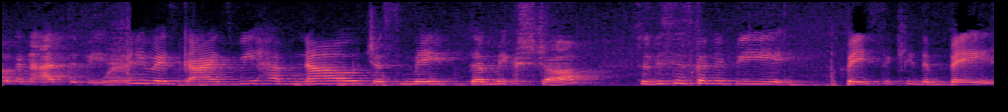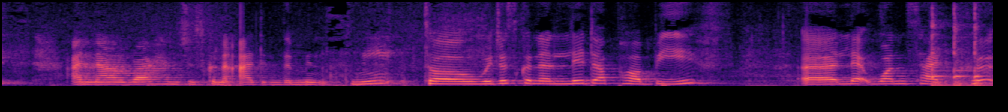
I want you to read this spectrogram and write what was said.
we're gonna add the beef. Anyways, guys, we have now just made the mixture. So this is gonna be basically the base. And now Ryan's just gonna add in the minced meat. So we're just gonna lid up our beef. Uh, let one side cook,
